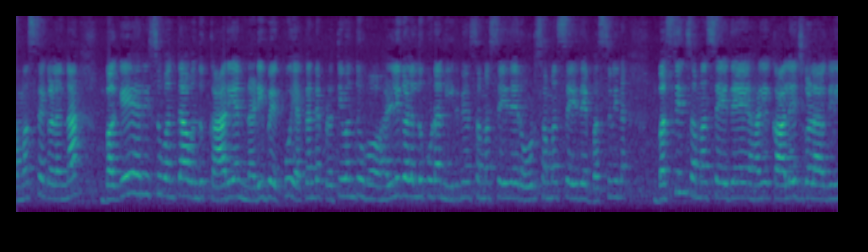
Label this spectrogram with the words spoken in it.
ಸಮಸ್ಯೆಗಳನ್ನ ಬಗೆಹರಿಸುವಂತಹ ಒಂದು ಕಾರ್ಯ ನಡಿಬೇಕು. ಯಾಕಂದ್ರೆ ಪ್ರತಿಯೊಂದು ಹಳ್ಳಿಗಳಲ್ಲೂ ಕೂಡ ನೀರಿನ ಸಮಸ್ಯೆ ಇದೆ, ರೋಡ್ ಸಮಸ್ಯೆ ಇದೆ, ಬಸ್ಸಿನ ಬಸ್ಸಿನ ಸಮಸ್ಯೆ ಇದೆ, ಹಾಗೆ ಕಾಲೇಜ್ಗಳಾಗ್ಲಿ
